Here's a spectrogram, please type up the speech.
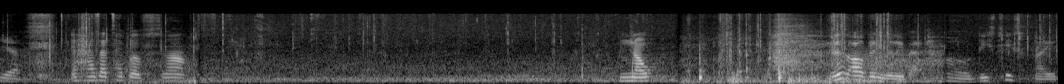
Yeah. It has that type of smell. No. This has all been really bad. Oh, these taste fried.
